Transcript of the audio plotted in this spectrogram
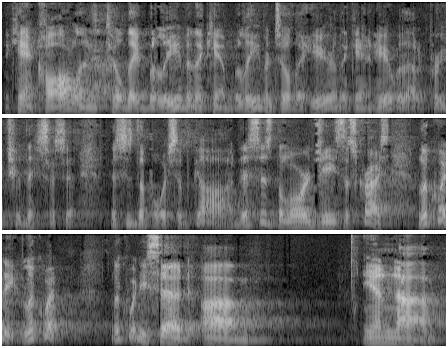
they can't call until they believe, and they can't believe until they hear, and they can't hear without a preacher. This is it. This is the voice of God. This is the Lord Jesus Christ. Look what he look what look what he said um, in. Uh,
